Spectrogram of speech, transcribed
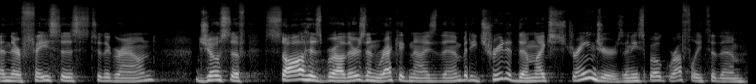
and their faces to the ground. Joseph saw his brothers and recognized them, but he treated them like strangers, and he spoke roughly to them.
